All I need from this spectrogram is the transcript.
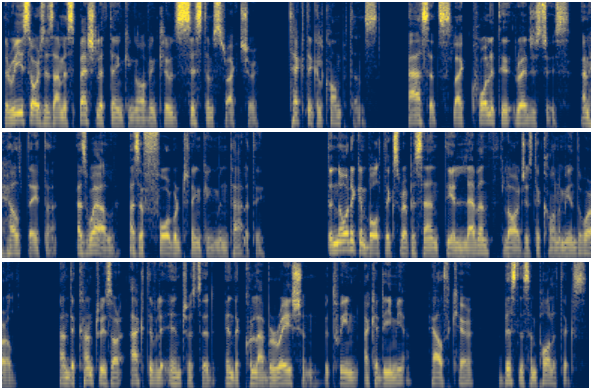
The resources I'm especially thinking of include system structure, technical competence, assets like quality registries and health data, as well as a forward thinking mentality. The Nordic and Baltics represent the 11th largest economy in the world, and the countries are actively interested in the collaboration between academia, healthcare, business and politics.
